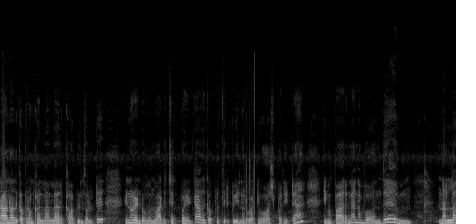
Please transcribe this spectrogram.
நானும் அதுக்கப்புறம் கல் நல்லா இருக்கா அப்படின்னு சொல்லிட்டு இன்னும் ரெண்டு மூணு வாட்டி செக் பண்ணிவிட்டு அதுக்கப்புறம் திருப்பி இன்னொரு வாட்டி வாஷ் பண்ணிட்டேன். இப்போ பாருங்கள் நம்ம வந்து நல்லா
